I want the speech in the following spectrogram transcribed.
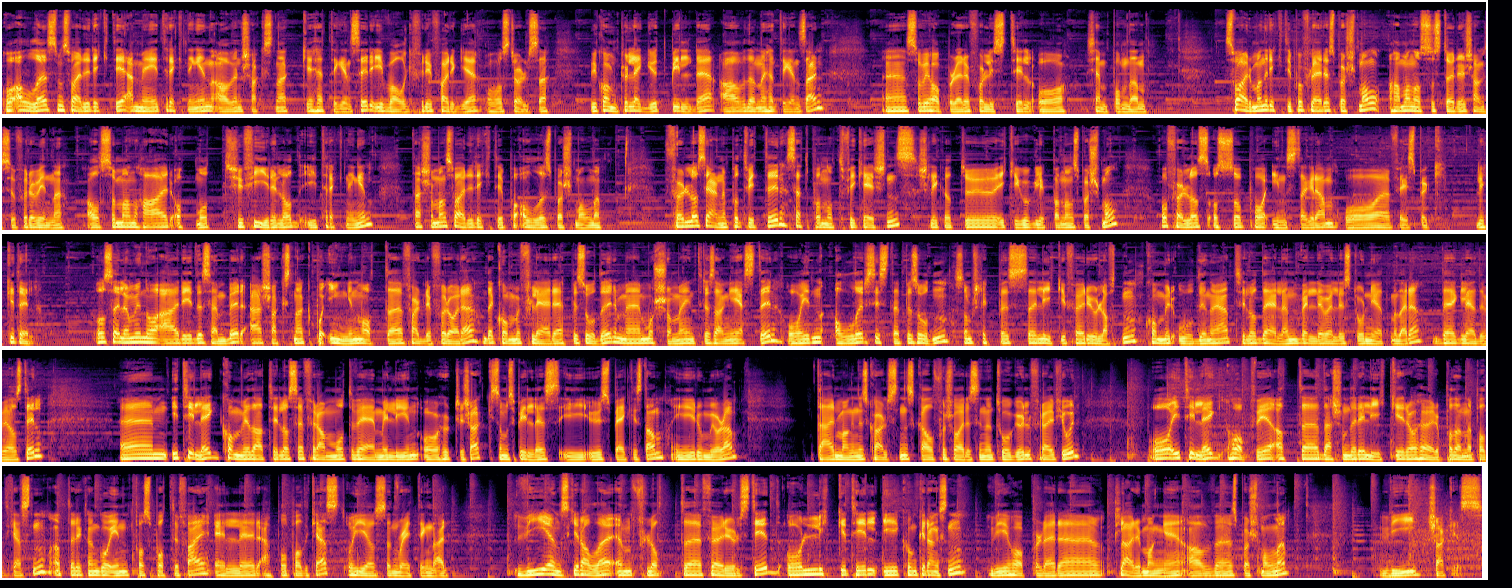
Og alle som svarer riktig, er med i trekningen av en Sjakksnakk hettegenser i valgfri farge og størrelse. Vi kommer til å legge ut bilde av denne hettegenseren, så vi håper dere får lyst til å kjempe om den. Svarer man riktig på flere spørsmål, har man også større sjanse for å vinne. Altså man har opp mot 24 lodd i trekningen dersom man svarer riktig på alle spørsmålene. Følg oss gjerne på Twitter, sett på notifications, slik at du ikke går glipp av noen spørsmål. Og følg oss også på Instagram og Facebook. Lykke til! Og selv om vi nå er i desember, er Sjakksnakk på ingen måte ferdig for året. Det kommer flere episoder med morsomme, interessante gjester, og i den aller siste episoden, som slippes like før julaften, kommer Odin og jeg til å dele en veldig, veldig stor nyhet med dere. Det gleder vi oss til. Ehm, I tillegg kommer vi da til å se fram mot VM i lyn og hurtigsjakk, som spilles i Usbekistan i romjula der Magnus Carlsen skal forsvare sine to gull fra i fjor. Og I tillegg håper vi at eh, dersom dere liker å høre på denne podkasten, at dere kan gå inn på Spotify eller Apple Podcast og gi oss en rating der. Vi ønsker alle en flott eh, førjulstid og lykke til i konkurransen. Vi håper dere klarer mange av eh, spørsmålene. Vi sjakkes!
